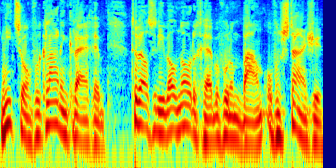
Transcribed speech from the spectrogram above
niet zo'n verklaring krijgen, terwijl ze die wel nodig hebben voor een baan of een stage.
